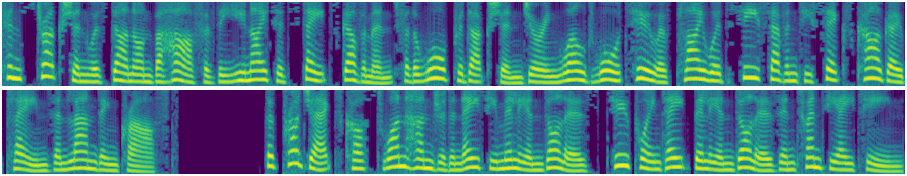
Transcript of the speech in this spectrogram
Construction was done on behalf of the United States government for the war production during World War II of plywood C-76 cargo planes and landing craft. The project cost $180 million $2.8 billion in 2018.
